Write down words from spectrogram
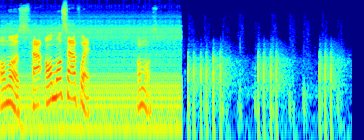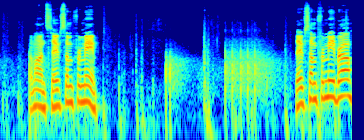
Almost. Ha almost halfway. Almost. Come on, save some for me. Save some for me, bro.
